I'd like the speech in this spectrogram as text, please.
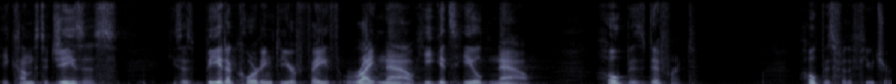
he comes to Jesus. He says, Be it according to your faith right now. He gets healed now. Hope is different. Hope is for the future.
